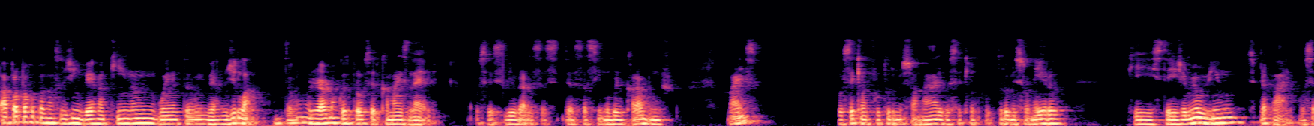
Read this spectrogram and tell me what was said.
a própria roupa nossa de inverno aqui não aguenta o inverno de lá. Então já é uma coisa para você ficar mais leve, você se livrar dessa, dessa síndrome do caramujo. Mas você que é um futuro missionário, você que é um futuro missioneiro, que esteja me ouvindo, se prepare. Você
